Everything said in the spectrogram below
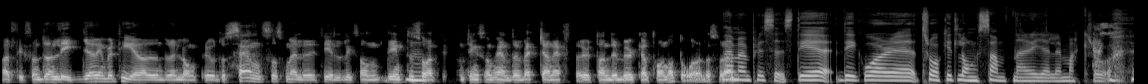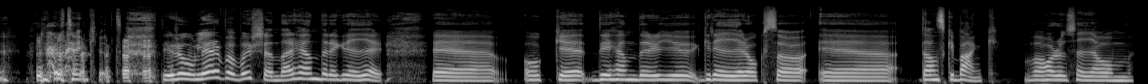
att liksom den ligger inverterad under en lång period och sen så smäller det till. Liksom, det är inte mm. så att det är någonting som händer veckan efter utan det brukar ta något år eller så. Nej men precis, det, det går eh, tråkigt långsamt när det gäller makro. helt enkelt. Det är roligare på börsen, där händer det grejer. Eh, och eh, det händer ju grejer också. Eh, Danske Bank, vad har du att säga om,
